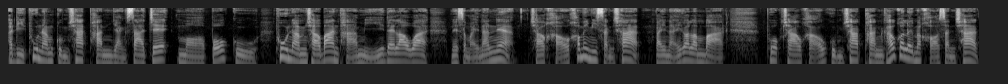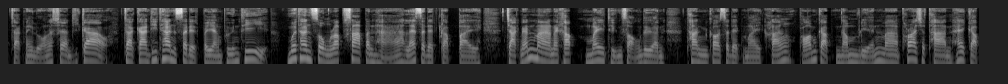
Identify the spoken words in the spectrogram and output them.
อดีตผู้นำกลุ่มชาติพันธุ์อย่างซาเจมอโปกู ผู้นำชาวบ้านผาหมีได้เล่าว่า ในสมัยนั้นเนี่ยชาวเขาเขาไม่มีสัญชาติไปไหนก็ลำบาก พวกชาวเขากลุ่มชาติพันธุ์เขาก็เลยมาขอสัญชาติจากในหลวงรัชกาลที่ 9 จากการที่ท่านเสด็จไปยังพื้นที่ เมื่อท่านทรงรับทราบปัญหาและเสด็จกลับไป จากนั้นมานะครับไม่ถึง 2 เดือน ท่านก็เสด็จมาอีกครั้ง พร้อมกับนำเหรียญมาพระราชทานให้กับ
